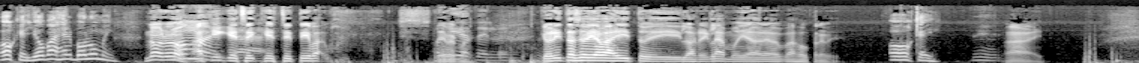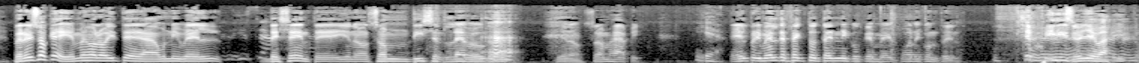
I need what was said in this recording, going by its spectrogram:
Oh, que yo baje el volumen. No, no, no. Oh, aquí que se, que se te va... Que ahorita se veía bajito y lo arreglamos y ahora baja otra vez. Ok. All right. Pero es ok, es mejor oírte a un nivel decente, you know, some decent level, you know, so I'm happy. Yeah. El primer defecto técnico que me pone contento. Speedy se oye bajito.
